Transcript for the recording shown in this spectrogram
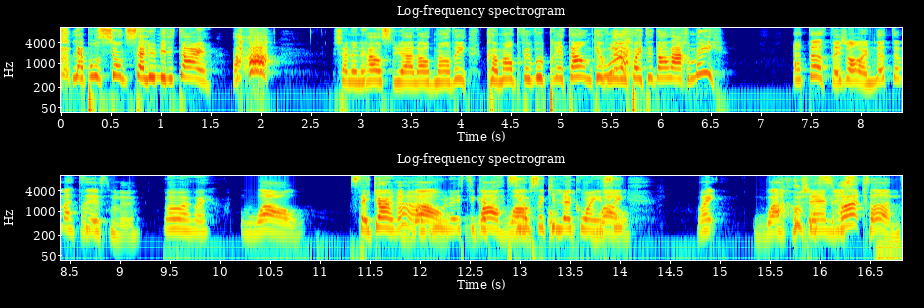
la position du salut militaire Ah ah Shannon House lui a alors demandé Comment pouvez-vous prétendre que vous n'avez pas été dans l'armée? Attends, c'était genre un automatisme, là. Ouais, ouais, ouais. Wow! C'était écœurant, à Wow! là. C'est Wow, comme, wow, comme ça qu'il l'a coincé. wow. Ouais, Wow, je Ben suis hot. stunned!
